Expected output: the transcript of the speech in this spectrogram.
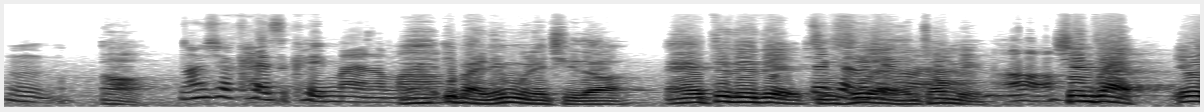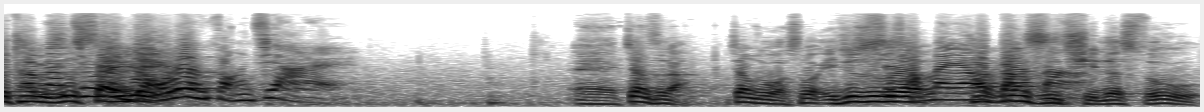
嗯。啊，哦、那现在开始可以卖了吗？一百零五年取得，哎，对对对，主持人很聪明。啊。现在因为他们是三月，扰乱房价哎。哎，这样子的，这样子我说，也就是说，他当时取的十五，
